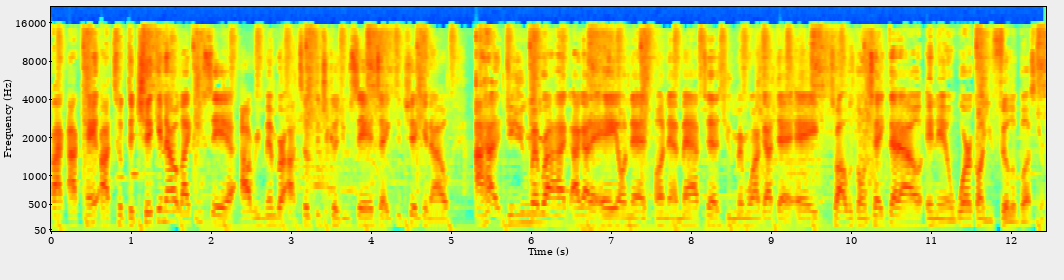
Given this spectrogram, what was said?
I, I came, I took the chicken out, like you said. I remember I took the because you said take the chicken out. I had, did you remember I, had, I got an A on that on that math test? You remember when I got that A? So I was gonna take that out and then work on you filibustering.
